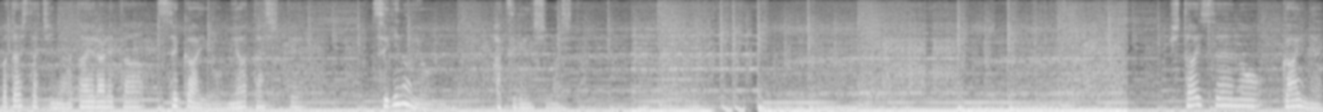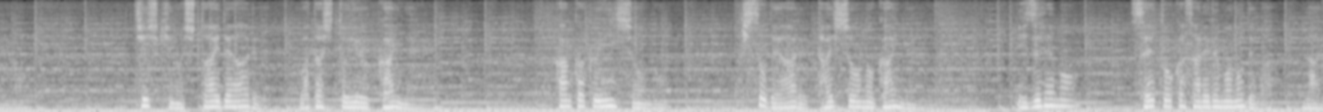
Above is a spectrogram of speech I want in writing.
私たちに与えられた世界を見渡して次のように発言しました。主体性の概念も知識の主体である私という概念も感覚印象の基礎である対象の概念もいずれも正当化されるものではない。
